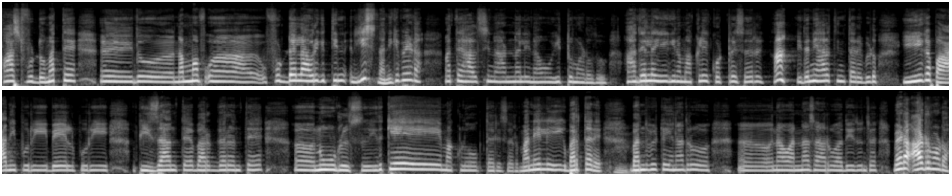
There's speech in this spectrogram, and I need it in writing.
ಫಾಸ್ಟ್ ಫುಡ್ಡು ಮತ್ತೆ ಇದು ನಮ್ಮ ಫುಡ್ ಎಲ್ಲ ಅವರಿಗೆ ತಿನ್ ಈಸ್ ನನಗೆ ಬೇಡ. ಮತ್ತು ಹಲಸಿನ ಹಣ್ಣಲ್ಲಿ ನಾವು ಹಿಟ್ಟು ಮಾಡೋದು. ಅದೆಲ್ಲ ಈಗಿನ ಮಕ್ಕಳಿಗೆ ಕೊಟ್ಟರೆ ಸರ್ ಹಾಂ ಇದನ್ನು ಯಾರು ತಿಂತಾರೆ ಬಿಡು. ಈಗ ಪಾನಿಪುರಿ ಬೇಲ್ಪುರಿ ಪಿಜ್ಜಾ ಅಂತೆ ಬರ್ಗರ್ ಅಂತೆ ನೂಡಲ್ಸ್ ಇದಕ್ಕೇ ಮಕ್ಕಳು ಹೋಗ್ತಾರೆ ಸರ್. ಮನೆಯಲ್ಲಿ ಈಗ ಬರ್ತಾರೆ. ಬಂದುಬಿಟ್ಟು ಏನಾದರೂ ನಾವು ಅನ್ನ ಸಾರು ಅದು ಇದು ಅಂತ ಬೇಡ ಆರ್ಡ್ರ್ ಮಾಡುವ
